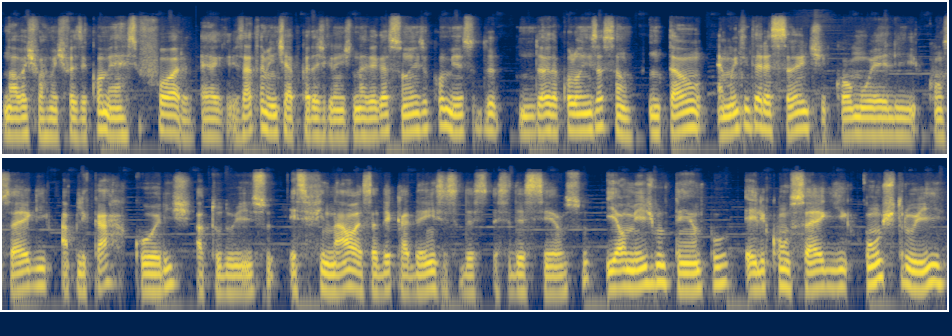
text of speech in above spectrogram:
novas formas de fazer comércio fora. É exatamente a época das grandes navegações e o começo do, da, da colonização. Então, é muito interessante como ele consegue aplicar cores a tudo isso, esse final, essa decadência, esse, esse descenso, e ao mesmo tempo ele consegue construir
